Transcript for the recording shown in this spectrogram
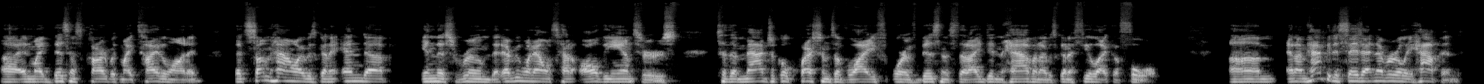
uh, and my business card with my title on it, that somehow I was going to end up in this room, that everyone else had all the answers to the magical questions of life or of business that I didn't have, and I was going to feel like a fool. Um, and I'm happy to say that never really happened.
